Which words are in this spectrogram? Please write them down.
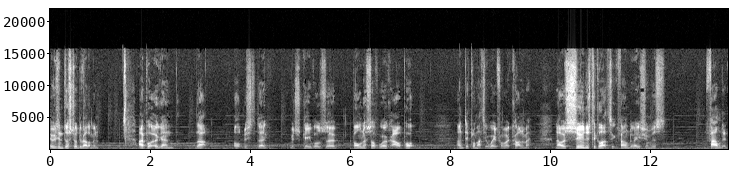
It was industrial development. I put again that up yesterday, which gave us a bonus of worker output and diplomatic weight from economy. Now, as soon as the Galactic Foundation was founded,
